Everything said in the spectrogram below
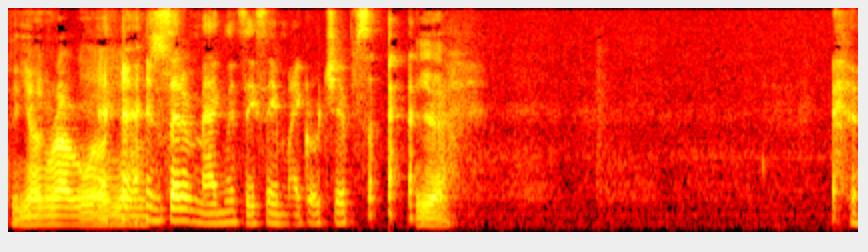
The young Robert Williams. Instead of magnets, they say microchips. yeah.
